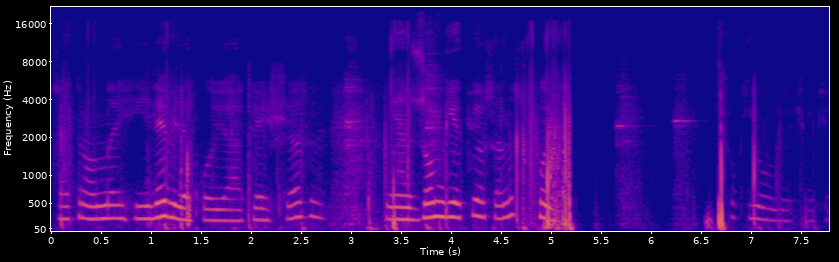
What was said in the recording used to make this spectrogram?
Zaten onları hile bile koyuyor arkadaşlar. Yani zombi yapıyorsanız koyun. Çok iyi oluyor çünkü.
